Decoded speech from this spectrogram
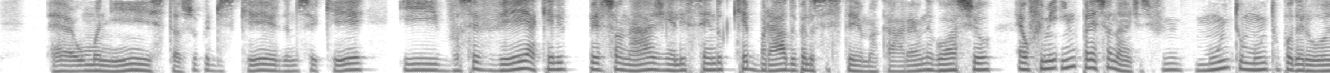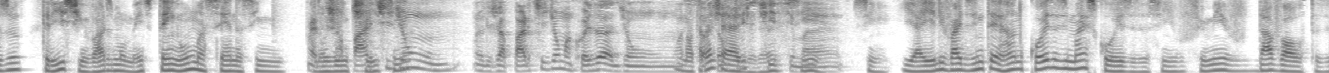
é, humanista, super de esquerda, não sei o quê. E você vê aquele personagem ali sendo quebrado pelo sistema, cara. É um negócio. É um filme impressionante. Esse filme muito, muito poderoso. Triste em vários momentos. Tem uma cena assim. Ele já parte de um. Ele já parte de uma coisa, de um, uma, uma tragédia, né? tristíssima. Né? Sim, sim. E aí ele vai desenterrando coisas e mais coisas, assim. O filme dá voltas.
